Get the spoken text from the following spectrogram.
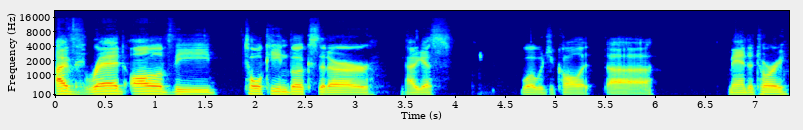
I've read all of the Tolkien books that are, I guess, what would you call it? Uh mandatory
